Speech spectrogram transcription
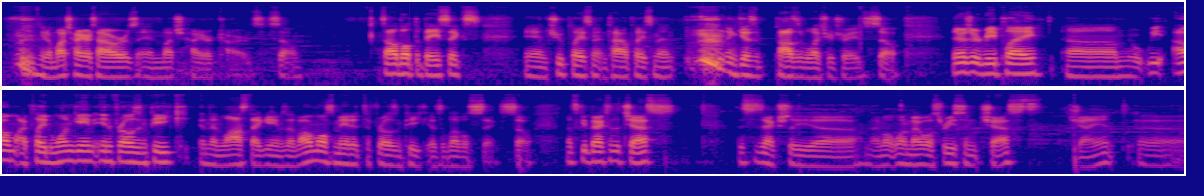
you know much higher towers and much higher cards. So it's all about the basics and true placement and tile placement and gives positive elixir trades. So there's a replay. Um, we um, I played one game in Frozen Peak and then lost that game. So I've almost made it to Frozen Peak as a level six. So let's get back to the chests. This is actually uh, my, one of my most recent chests. Giant. Uh,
